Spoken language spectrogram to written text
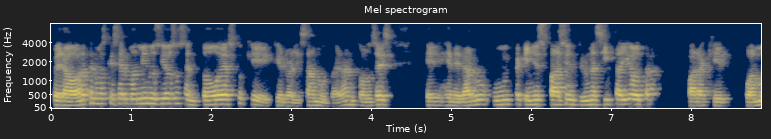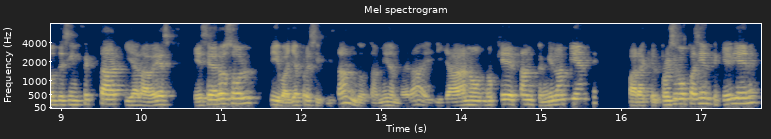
pero ahora tenemos que ser más minuciosos en todo esto que, que realizamos, ¿verdad? Entonces, eh, generar un, pequeño espacio entre una cita y otra para que podamos desinfectar y a la vez ese aerosol y vaya precipitando también, ¿verdad? Y ya no, no quede tanto en el ambiente para que el próximo paciente que viene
